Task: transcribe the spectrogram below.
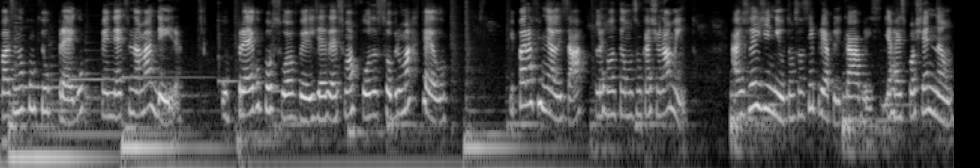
fazendo com que o prego penetre na madeira. O prego, por sua vez, exerce uma força sobre o martelo. E para finalizar, levantamos um questionamento. As leis de Newton são sempre aplicáveis? E a resposta é não.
